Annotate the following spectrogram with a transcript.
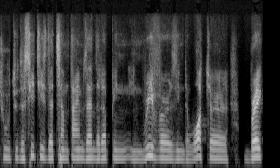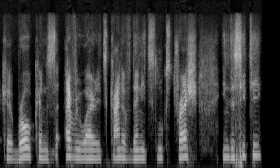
to, to the cities that sometimes ended up in, in rivers, in the water, break, broken everywhere. It's kind of, then it looks trash in the city.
